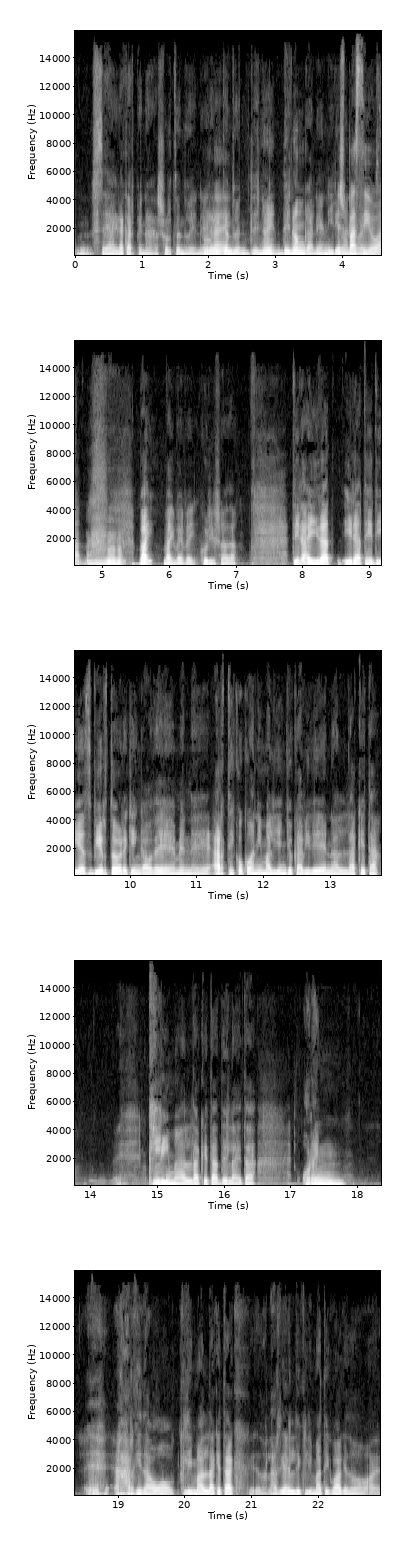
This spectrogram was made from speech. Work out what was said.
mm, zea erakarpena sortzen duen, eh? Bai. eragiten duen deno- denongan, eh? Nire Espazioa. Bai, bai, bai, bai, kuriosoa da. Tira, irat, irati diez birtorekin gaude hemen eh, artikoko animalien jokabideen aldaketa, klima aldaketa dela, eta orain eh, argi dago klima aldaketak, edo larrialdi klimatikoak, edo eh,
